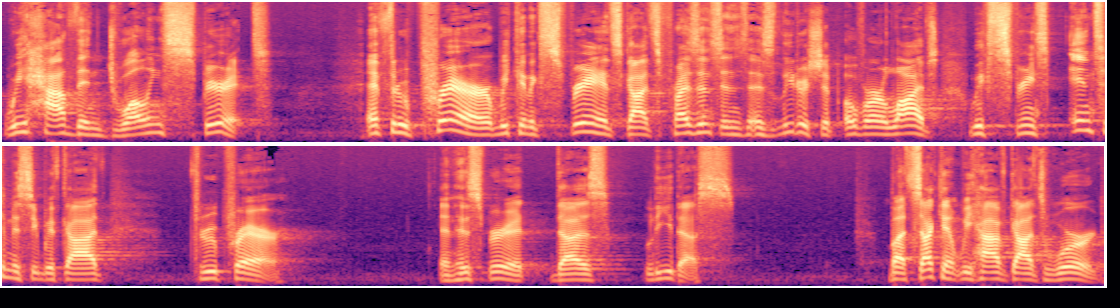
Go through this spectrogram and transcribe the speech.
We have the indwelling spirit. And through prayer, we can experience God's presence and his leadership over our lives. We experience intimacy with God through prayer. And his spirit does lead us. But second, we have God's word.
